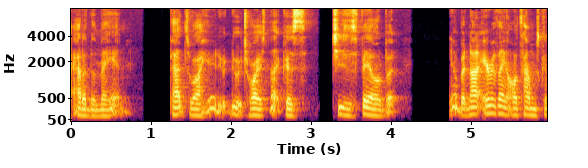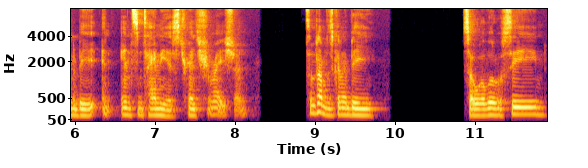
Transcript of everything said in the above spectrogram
out of the man. That's why he had to do it twice, not because Jesus failed, but you know, but not everything all the time is going to be an instantaneous transformation. Sometimes it's going to be sow a little seed,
